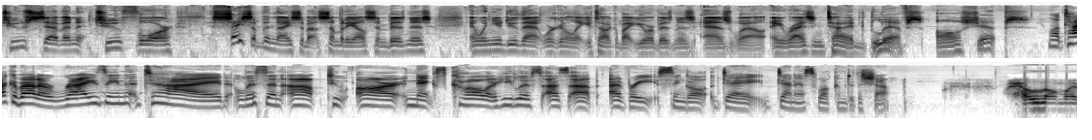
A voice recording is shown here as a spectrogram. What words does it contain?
2724 say something nice about somebody else in business. And when you do that, we're going to let you talk about your business as well. A rising tide lifts all ships. Well, talk about a rising tide. Listen up to our next caller. He lifts us up every single day. Dennis, welcome to the show. Hello, my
